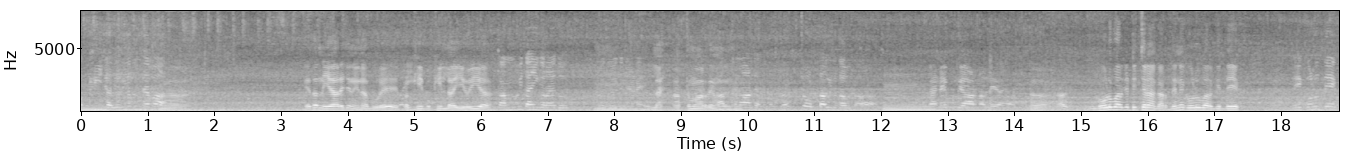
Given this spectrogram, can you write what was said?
ਪੱਖੀ ਚੱਲ ਰਹੀ ਆ ਬੰਦੇ ਵਾ ਇਹ ਤਾਂ ਨਜ਼ਾਰੇ 'ਚ ਨਹੀਂ ਨਾ ਪੂਰੇ ਪੱਖੀ ਪੁੱਖੀ ਲਾਈ ਹੋਈ ਆ। ਕੰਮ ਵੀ ਤਾਂ ਹੀ ਕਰਾਂ ਦੋ ਲੈ ਹੱਥ ਮਾਰਦੇ ਹੱਥ ਹੁੰਦੇ ਨੇ। ਮਾਰ ਦੇ ਝੋਟਾ ਹੁੰਦਾ। ਹੂੰ। ਮੈਨੇ ਪਿਆਰ ਨਾਲ ਲਿਆ ਆ। ਹਾਂ ਗੋਲੂ ਵਰਗੇ ਟੀਚਰਾਂ ਕਰਦੇ ਨੇ ਗੋਲੂ ਵਰਗੇ ਦੇਖ। ਦੇਖ ਕੋਲ ਦੇਖ।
